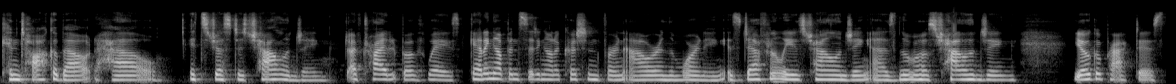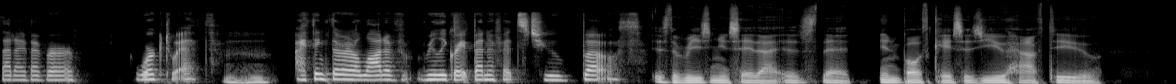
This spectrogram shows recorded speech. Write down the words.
can talk about how it's just as challenging. I've tried it both ways. Getting up and sitting on a cushion for an hour in the morning is definitely as challenging as the most challenging yoga practice that I've ever worked with. Mm-hmm. I think there are a lot of really great benefits to both. Is the reason you say that is that in both cases you have to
